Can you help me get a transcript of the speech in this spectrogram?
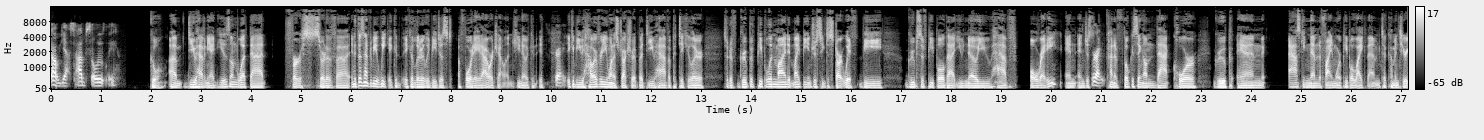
Oh yes absolutely Cool. Um, do you have any ideas on what that first sort of, uh, and it doesn't have to be a week. It could, it could literally be just a four to eight hour challenge. You know, it could, it, right it could be however you want to structure it, but do you have a particular sort of group of people in mind? It might be interesting to start with the groups of people that you know you have already and, and just Right. kind of focusing on that core group and asking them to find more people like them to come into your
